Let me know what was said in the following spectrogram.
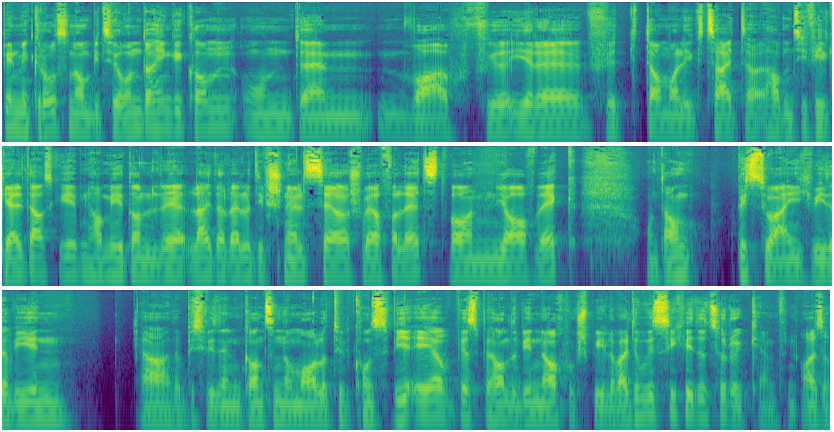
Bin mit großen Ambitionen dahin gekommen und ähm, war auch für ihre, für die damalige Zeit haben sie viel Geld ausgegeben, haben mir dann le leider relativ schnell sehr schwer verletzt, war ein Jahr weg und dann bist du eigentlich wieder wie ein ja, da bist du wieder ein ganz normaler Typ, kommst wie er, wirst behandelt wie ein Nachwuchsspieler, weil du wirst dich wieder zurückkämpfen. Also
